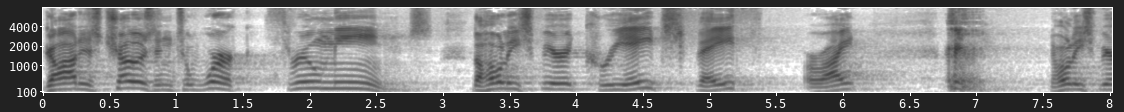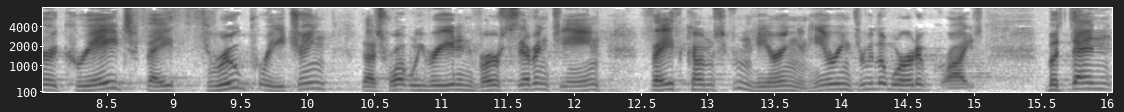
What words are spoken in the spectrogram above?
God is chosen to work through means. The Holy Spirit creates faith, all right? the Holy Spirit creates faith through preaching. That's what we read in verse 17. Faith comes from hearing, and hearing through the word of Christ. But then,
